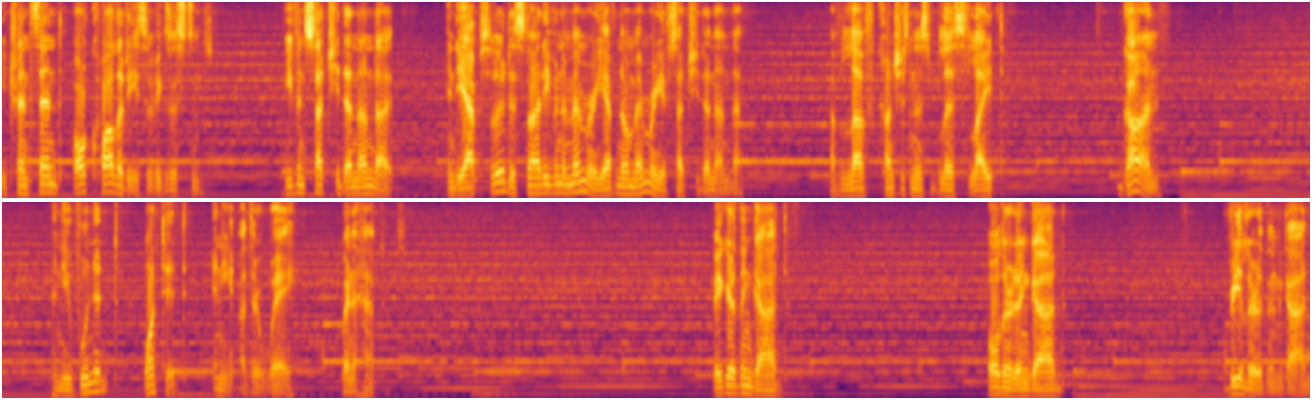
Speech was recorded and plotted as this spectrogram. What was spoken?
You transcend all qualities of existence. Even Satchidananda. In the Absolute, it's not even a memory. You have no memory of Satchidananda. Of love, consciousness, bliss, light. Gone. And you wouldn't want it any other way when it happens. Bigger than God. Older than God. Realer than God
